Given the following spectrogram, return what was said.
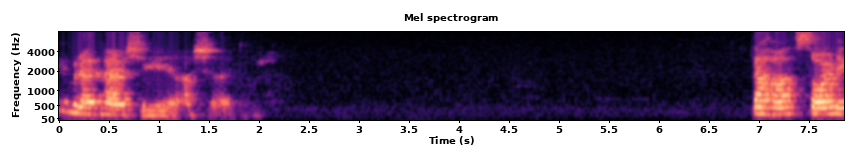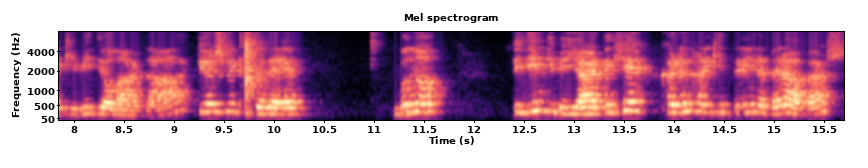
Ve bırak her şeyi aşağıya Daha sonraki videolarda görüşmek üzere. Bunu dediğim gibi yerdeki karın hareketleriyle beraber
